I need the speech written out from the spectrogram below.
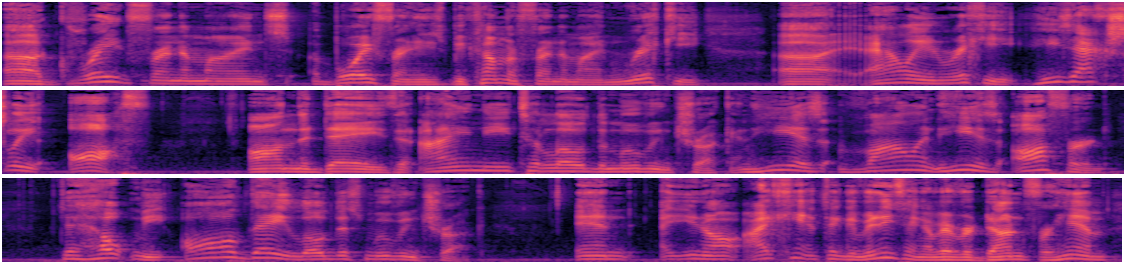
A great friend of mine's a boyfriend, he's become a friend of mine, Ricky, uh, Allie and Ricky, he's actually off on the day that I need to load the moving truck. And he has volunteered, he has offered to help me all day load this moving truck. And, uh, you know, I can't think of anything I've ever done for him.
